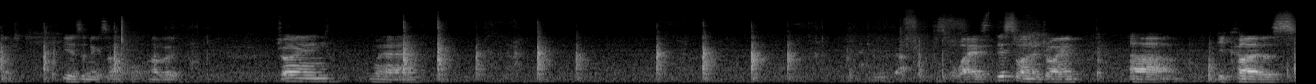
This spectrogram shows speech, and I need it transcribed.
And Here's an example of a join where So why is this one a join? Uh, because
